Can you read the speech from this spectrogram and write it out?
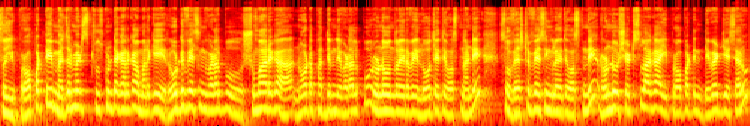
సో ఈ ప్రాపర్టీ మెజర్మెంట్స్ చూసుకుంటే కనుక మనకి రోడ్డు ఫేసింగ్ వెడల్పు సుమారుగా నూట పద్దెనిమిది వెడల్పు రెండు వందల ఇరవై లోతు అయితే వస్తుందండి. సో వెస్ట్ ఫేసింగ్లో అయితే వస్తుంది. రెండు షెడ్స్ లాగా ఈ ప్రాపర్టీని డివైడ్ చేశారు.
